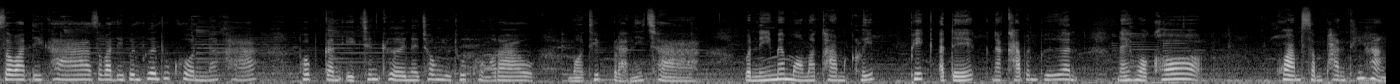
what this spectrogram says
สวัสดีค่ะ สวัสดีเพื่อนๆทุกคนนะคะ พบกันอีกเช่นเคยในช่อง YouTube ของเรา หมอทิพย์ปรานิชา วันนี้แม่หมอมาทำคลิปพิกอเด็กนะคะเพื่อนๆ ในหัวข้อความสัมพันธ์ที่ห่าง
